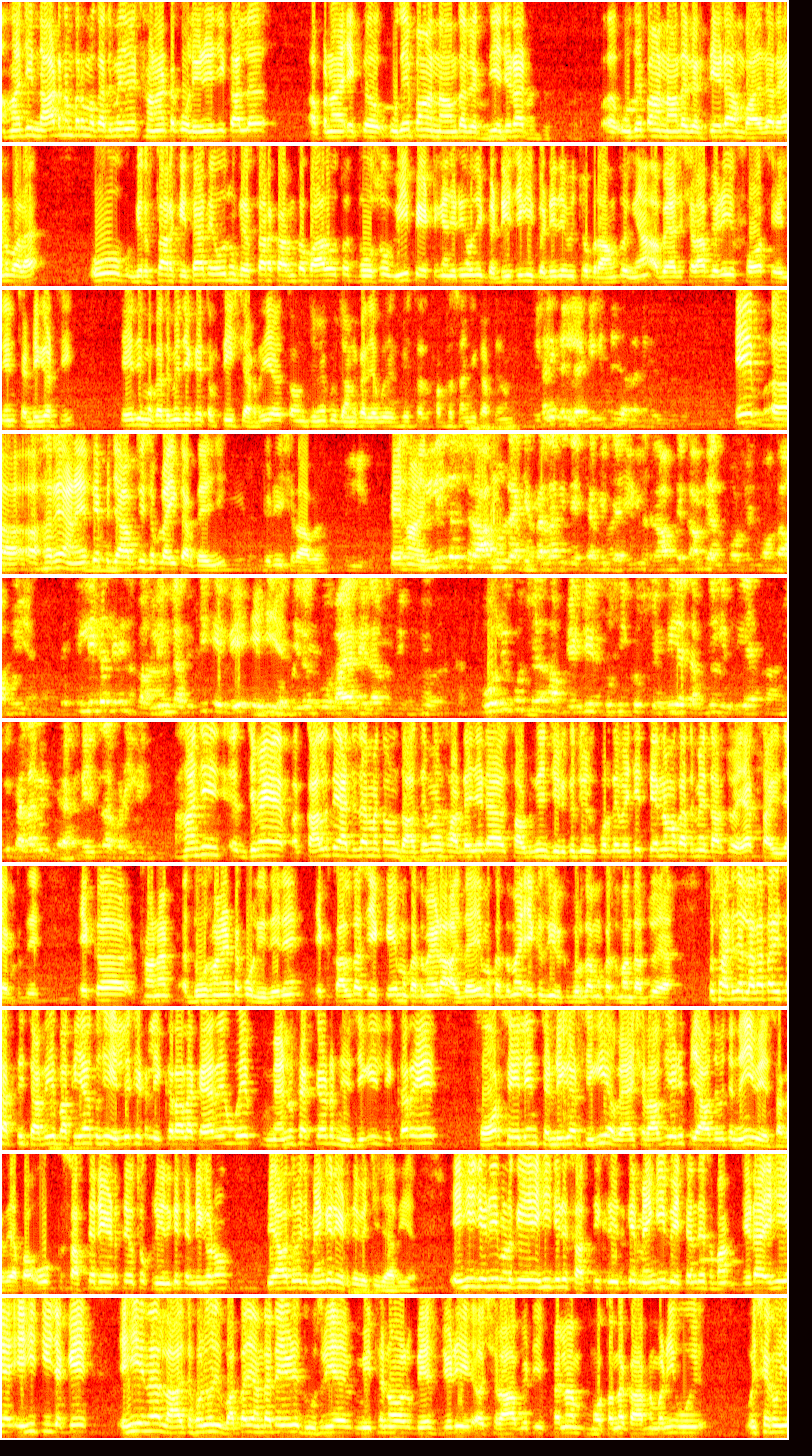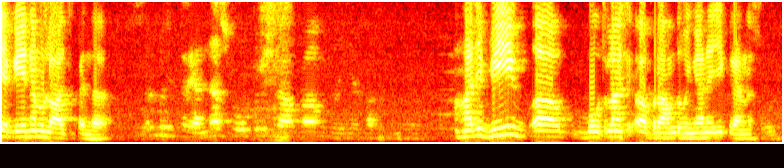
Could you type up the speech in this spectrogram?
ਹਾਂਜੀ 69 ਨੰਬਰ ਮੁਕੱਦਮੇ ਦੇ ਥਾਣਾ ਢਕੋਲੀ ਨੇ ਜੀ ਕੱਲ ਆਪਣਾ ਇੱਕ ਉਦੇਪਾਨ ਨਾਮ ਦਾ ਵਿਅਕਤੀ ਹੈ ਜਿਹੜਾ ਉਦੇਪਾਨ ਨਾਮ ਦਾ ਵਿਅਕਤੀ ਜਿਹੜਾ ਅੰਬਾਲੇ ਦਾ ਰਹਿਣ ਵਾਲਾ ਉਹ ਗ੍ਰਿਫਤਾਰ ਕੀਤਾ ਤੇ ਉਹਨੂੰ ਗ੍ਰਿਫਤਾਰ ਕਰਨ ਤੋਂ ਬਾਅਦ ਉਹ ਤੋਂ 220 ਪੇਟੀਆਂ ਜਿਹੜੀਆਂ ਉਹਦੀ ਗੱਡੀ ਸੀਗੀ ਗੱਡੀ ਦੇ ਵਿੱਚੋਂ ਬਰਾਮਦ ਹੋਈਆਂ। ਅਵੈਧ ਸ਼ਰਾਬ ਜਿਹੜੀ ਫੋਰ ਸੇਲ ਇਨ ਚੰਡੀਗੜ੍ਹ ਸੀ। ਤੇ ਇਹਦੀ ਮੁਕੱਦਮੇ ਦੇ ਅੱਗੇ ਤਫਤੀਸ਼ ਚੱਲ ਰਹੀ ਹੈ। ਤਾਂ ਜਿਵੇਂ ਕੋਈ ਜਾਣਕਾਰੀ ਆਊਗੀ ਅੱਗੇ ਫਰਦਰ ਸਾਂਝੀ ਕਰਦੇ ਹਾਂ। ਸਰ ਇੱਥੇ ਲੈ ਕੇ ਕਿੱਥੇ ਜਾਣਾ ਹੈ ਇਹ ਹਰਿਆਣੇ ਤੇ ਪੰਜਾਬ 'ਚ ਸਪਲਾਈ ਕਰਦੇ ਜੀ ਜਿਹੜੀ ਸ਼ਰਾਬ ਹੈ। ਤੇ ਹਾਂ। ਇਲੀਗਲ ਸ਼ਰਾਬ ਨੂੰ ਲੈ ਕੇ ਪਹਿਲਾਂ ਵੀ ਦੇਖਿਆ ਕਿ ਜਿਹੜੀ ਸ਼ਰਾਬ ਤੇ ਕਾਫੀ ਅਨਫੋਰਚੂਨੇਟ ਮੌਤਾਂ ਹੋਈਆਂ। ਇਲੀਗਲ ਜਿਹੜੀ ਸਮਗਲਿੰਗ ਲੱਗ ਇਹ ਵੇ ਇਹੀ ਹੈ, ਜਿਹਦੇ ਕੋਲ ਵਾਇਆ ਡੇਰਾ ਤੁਸੀਂ ਹੁੰਦੇ ਹੋ। ਹੋਰ ਵੀ ਕੁਝ ਅਪਡੇਟਡ ਤੁਸੀਂ ਕੁਝ ਕੀਤੀ ਹੈ ਸਬਜ਼ੀ ਕੀਤੀ ਹੈ? ਕਿਉਂਕਿ ਪਹਿਲਾਂ ਵੀ ਡੇਜ਼ਰਾ ਬੜੀ ਗਈ ਹਾਂਜੀ, ਜਿਵੇਂ ਕੱਲ ਤੇ ਅੱਜ ਦਾ ਮੈਂ ਤੁਹਾਨੂੰ ਦੱਸ ਦੇਵਾਂ, ਸਾਡੇ ਜਿਹੜਾ ਸਾਊਥ ਡਿਵੀਜ਼ਨ ਜਿਰਕ ਜਿਰਕਪੁਰ ਦੇ ਵਿੱਚ ਤਿੰਨ ਮੁਕੱਦਮੇ ਦਰਜ ਹੋਏ ਆ ਐਕਸਾਈਜ਼ ਐਕਟ ਦੇ। ਇੱਕ ਥਾਣਾ, ਦੋ ਥਾਣੇ ਟਕੋਲੀ ਦੇ ਨੇ, ਇੱਕ ਕੱਲ ਦਾ ਸੀ, ਇੱਕ ਇਹ ਮੁਕੱਦਮਾ ਜਿਹੜਾ ਅੱਜ ਦਾ ਇਹ ਮੁਕੱਦਮਾ, ਇੱਕ ਜ਼ੀਰਕਪੁਰ ਦਾ ਮੁਕੱਦਮਾ ਦਰਜ ਹੋਇਆ। ਸੋ ਸਾਡੀ ਤਾਂ ਲਗਾਤਾਰ ਹੀ ਸਖਤੀ ਚੱਲ ਰਹੀ ਹੈ, ਬਾਕੀ ਆ ਤੁਸੀਂ ਇਲਿਸਿਟ ਲੀਕਰ ਵਾਲਾ ਕਹਿ ਰਹੇ ਹੋ, ਇਹ ਮੈਨੂਫੈਕਚਰਡ ਨਹੀਂ ਸੀਗੀ ਲੀਕਰ ਇਹ ਫੋਰ ਸੇਲ ਇਨ ਚੰਡੀਗੜ੍ਹ ਸੀਗੀ ਅਵੈਧ ਸ਼ਰਾਬ ਸੀ ਜਿਹੜੀ ਪੰਜਾਬ ਦੇ ਵਿੱਚ ਨਹੀਂ ਵੇਚ ਸਕਦੇ ਆਪਾਂ। ਉਹ ਸਸਤੇ ਰੇਟ ਤੇ ਉੱਥੋਂ ਖਰੀਦ ਕੇ ਚੰਡੀਗੜ੍ਹੋਂ ਪੰਜਾਬ ਦੇ ਵਿੱਚ ਮਹਿੰਗੇ ਰੇਟ ਤੇ ਵੇਚੀ ਜਾ ਰਹੀ ਹੈ। ਇਹੀ ਜਿਹੜੀ ਮਤਲਬ ਕਿ ਇਹੀ ਜਿਹੜੇ ਸਸਤੀ ਖਰੀਦ ਕੇ ਮਹਿੰਗੀ ਵੇਚਣ ਦੇ ਸਬੰਧ ਜਿਹੜਾ ਇਹੀ ਹੈ ਇਹੀ ਚੀਜ਼ ਅੱਗੇ ਇਹੀ ਇਹਨਾਂ ਦਾ ਲਾਲਚ ਹੌਲੀ ਹੌਲੀ ਵੱਧਦਾ ਜਾਂਦਾ ਤੇ ਜਿਹੜੀ ਦੂਸਰੀ ਹੈ ਮੀਥੇਨੋਲ ਬੇਸਡ ਜਿਹੜੀ ਸ਼ਰਾਬ ਜਿਹੜੀ ਪਹਿਲਾਂ ਮੌਤਾਂ ਦਾ ਕਾਰਨ ਬਣੀ ਉਹ ਇਸੇ ਤੋਂ ਹੀ ਅੱਗੇ ਇਹਨਾਂ ਨੂੰ ਲਾਲਚ ਪੈਂਦਾ। ਹਾਂਜੀ 20 ਅ, ਬੋਤਲਾਂ ਬਰਾਮਦ ਹੋਈਆਂ ਨੇ ਜੀ ਕਰਿਆਨਾ ਸਟੋਰ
